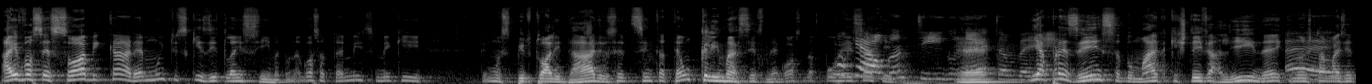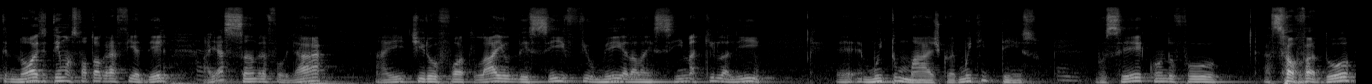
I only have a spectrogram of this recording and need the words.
aí você sobe, cara, é muito esquisito lá em cima. O negócio até meio, meio que tem uma espiritualidade, você sente até um clima assim, esse negócio da porra Porque é é algo aqui. antigo, É. né, também. E a presença do Michael que esteve ali, né? Que não É. está mais entre nós, e tem umas fotografias dele. Aí a Sandra foi lá, aí tirou foto lá, eu desci, filmei ela lá em cima. Aquilo ali é, é muito mágico, é muito intenso. É, Você, quando for a Salvador,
